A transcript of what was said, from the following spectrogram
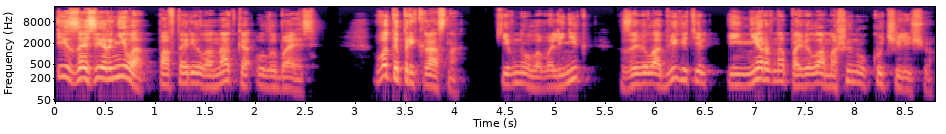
и зазернила, повторила Натка, улыбаясь. Вот и прекрасно. Кивнула Валеник, завела двигатель и нервно повела машину к училищу.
